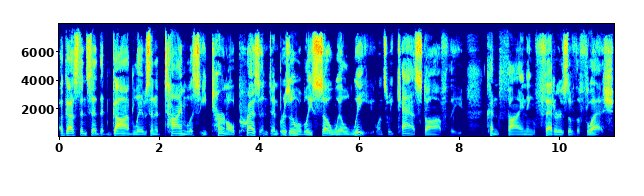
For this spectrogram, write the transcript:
Augustine said that God lives in a timeless, eternal present, and presumably so will we once we cast off the confining fetters of the flesh.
